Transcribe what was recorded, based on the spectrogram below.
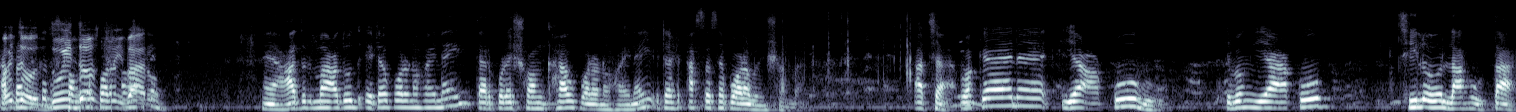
হয় বারো। নাই? হ্যাঁ আদদ মাদুদ এটাও পড়ানো হয় নাই তারপরে সংখ্যাও পড়ানো হয় নাই। এটা আস্তে আস্তে পড়াবো ইনশাল্লাহ আচ্ছা ওয়াকান ইয়াকুব এবং ইয়াকুব ছিল লাহু তার।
